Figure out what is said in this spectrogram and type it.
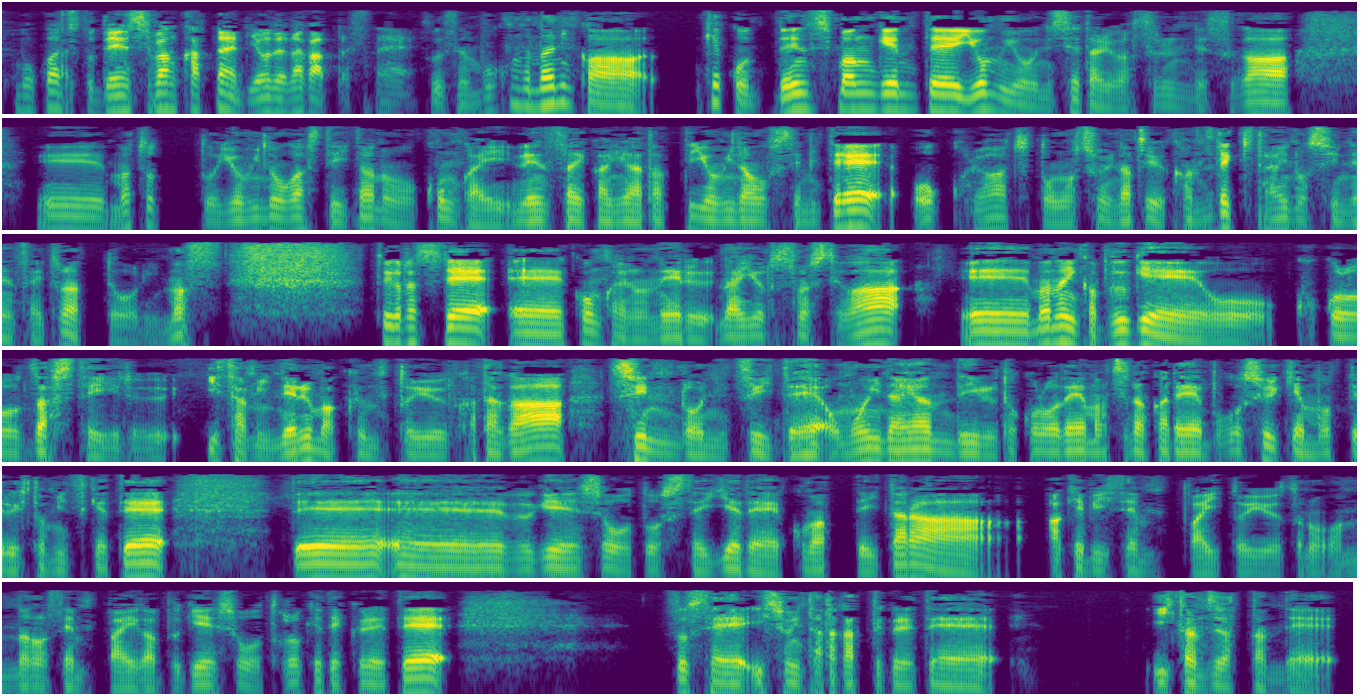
僕はちょっと電子版買ってないんで読んでなかったですね。そうですね。僕も何か結構電子版限定読むようにしてたりはするんですが、えー、まあちょっと読み逃していたのを今回連載化にあたって読み直してみて、お、これはちょっと面白いなという感じで期待の新連載となっております。という形で、えー、今回のネル内容としましては、えー、まあ、何か武芸を志している、イサミネルマくんという方が、進路について思い悩んでいるところで街中で募集券持ってる人見つけて、で、えー、武芸賞として家で困っていたら、アケビ先輩というその女の先輩が武芸賞を届けてくれて、そして一緒に戦ってくれて、いい感じだったんで、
